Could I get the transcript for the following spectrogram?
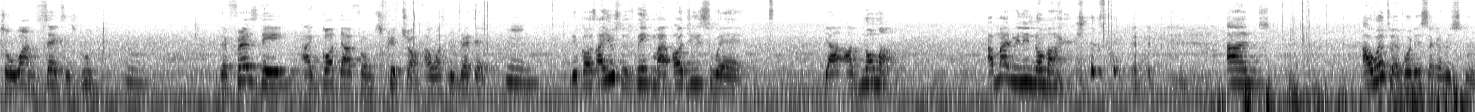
So one, sex is good. Hmm. The first day I got that from Scripture, I was liberated because I used to think my urges were they are abnormal. Am I really normal? and I went to a boarding secondary school,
